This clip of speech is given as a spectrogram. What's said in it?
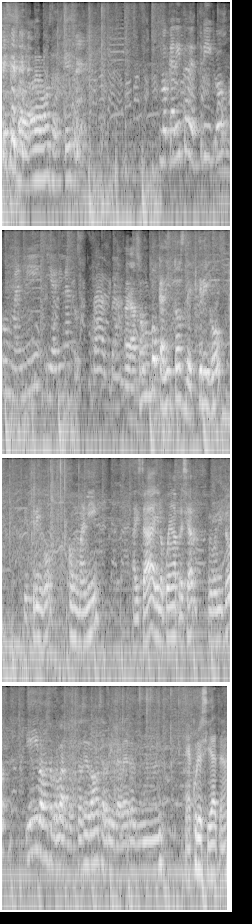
¿Qué es eso? A ver, vamos a ver, ¿qué dice? Bocadito de trigo con maní y harina tostada. Ah, son bocaditos de trigo, de trigo con maní. Ahí está, ahí lo pueden apreciar, muy bonito. Y vamos a probarlo, entonces vamos a abrir, a ver. mm, Me da curiosidad, ¿eh?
